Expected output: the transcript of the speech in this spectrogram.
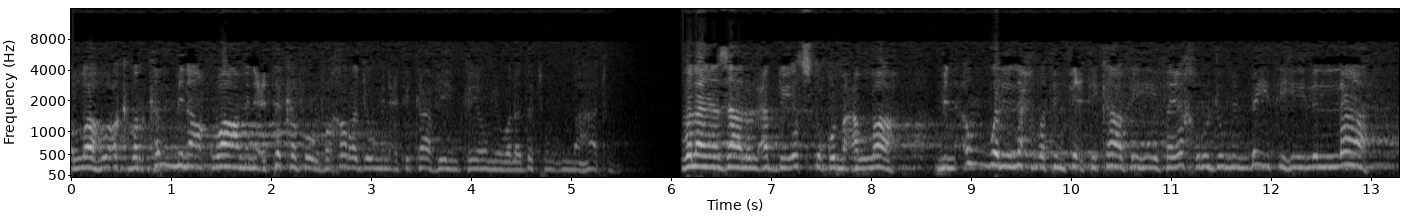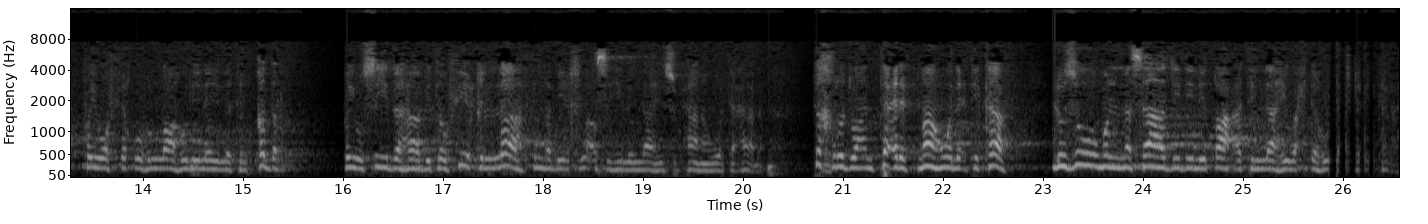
الله أكبر كم من أقوام اعتكفوا فخرجوا من اعتكافهم كيوم ولدتهم أمهاتهم. ولا يزال العبد يصدق مع الله من أول لحظة في اعتكافه فيخرج من بيته لله فيوفقه الله لليلة القدر فيصيبها بتوفيق الله ثم بإخلاصه لله سبحانه وتعالى. تخرج أن تعرف ما هو الاعتكاف. لزوم المساجد لطاعة الله وحده لا شريك له.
